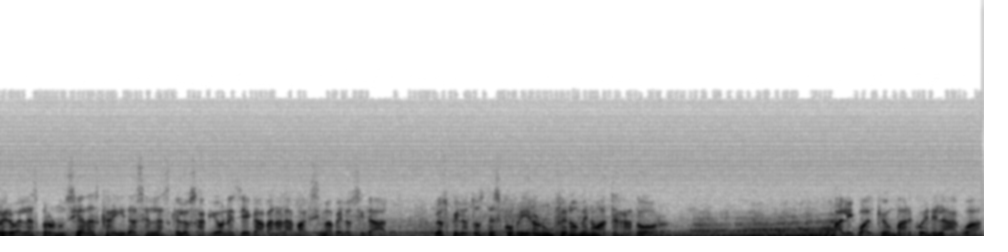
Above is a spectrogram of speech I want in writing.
Pero en las pronunciadas caídas en las que los aviones llegaban a la máxima velocidad, los pilotos descubrieron un fenómeno aterrador. Al igual que un barco en el agua,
